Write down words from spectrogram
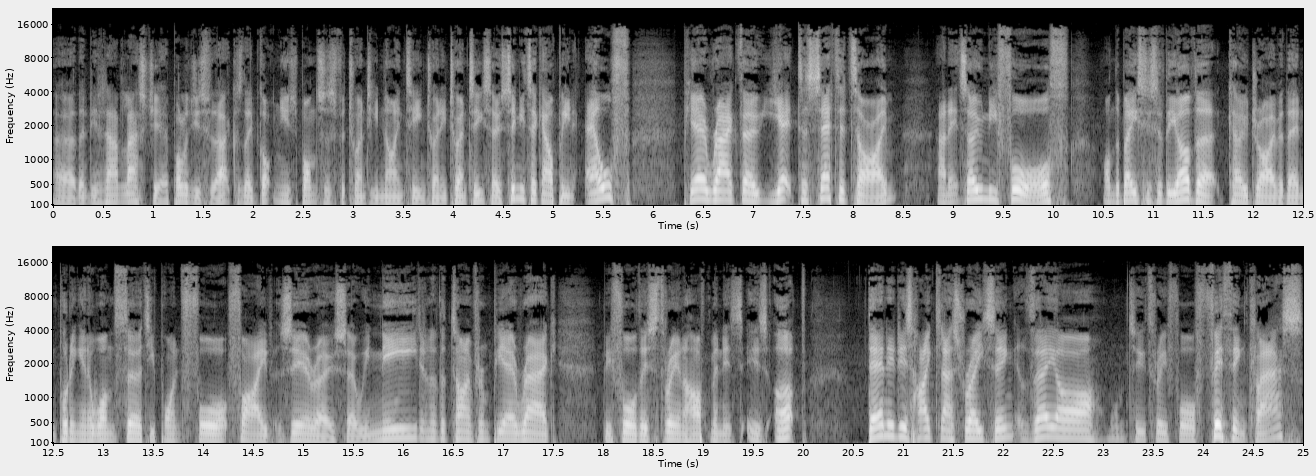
uh, that it had last year. Apologies for that because they've got new sponsors for 2019 2020. So Signatech Alpine Elf. Pierre Ragues, though, yet to set a time, and it's only fourth on the basis of the other co-driver then putting in a 130.450. So we need another time from Pierre Ragues before this three and a half minutes is up. Then it is high class racing. They are one, two, three, four, fifth in class.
